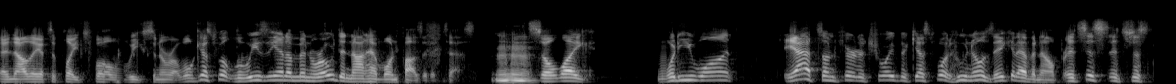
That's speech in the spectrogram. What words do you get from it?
And now they have to play 12 weeks in a row. Well, guess what? Louisiana Monroe did not have one positive test. Mhm. So, like, what do you want? Yeah, it's unfair to Troy, but guess what? Who knows? They could have an outbreak. It's just, it's just.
